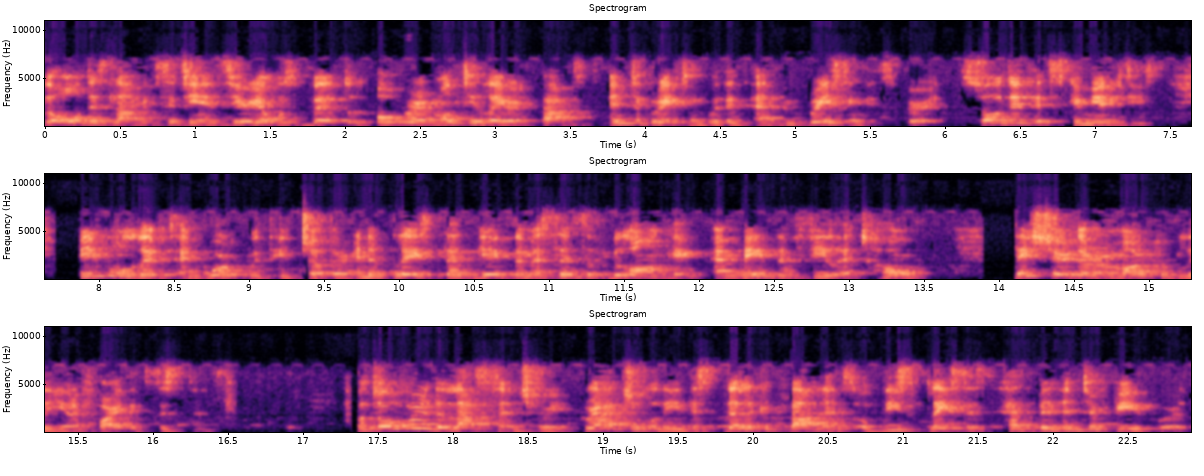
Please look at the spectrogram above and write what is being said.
The old Islamic city in Syria was built over a multi-layered past, integrating with it and embracing its spirit. So did its communities. People lived and worked with each other in a place that gave them a sense of belonging and made them feel at home. They shared a remarkably unified existence. But over the last century, gradually this delicate balance of these places has been interfered with.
